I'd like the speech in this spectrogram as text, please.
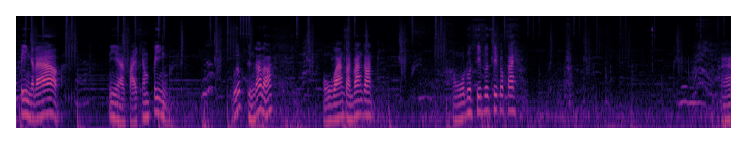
มปิ้งกันแล้วเนี่ยสายแคมปิ้งวึบถึงแล้วเหรอโอ้วางก่อนวางก่อนโอ้รูดซิปรูดซิปเข้าไป อ่า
